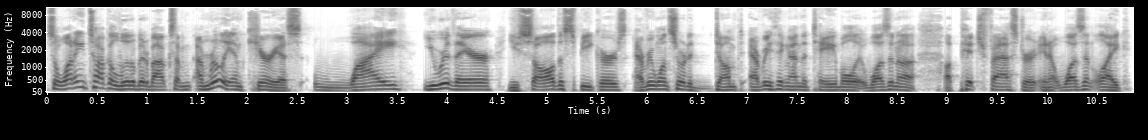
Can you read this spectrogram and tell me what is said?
So why don't you talk a little bit about, because I'm, I'm really am curious why you were there, you saw the speakers, everyone sort of dumped everything on the table. It wasn't a, a pitch fest or, and it wasn't like,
